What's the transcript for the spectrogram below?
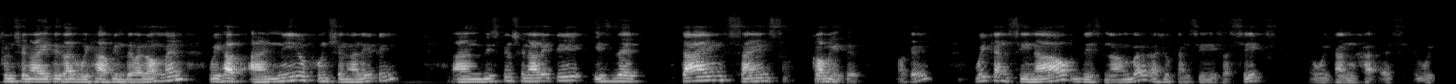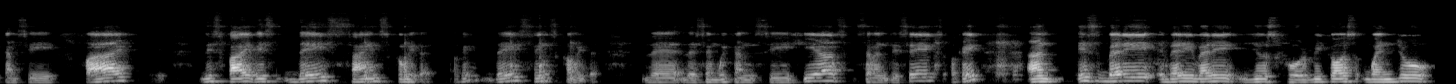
functionality that we have in development. We have a new functionality, and this functionality is the time signs committed. Okay, we can see now this number, as you can see, is a six. We can we can see five. This five is days signs committed. Okay, days since committed. the, the same we can see here, 76, okay? And it's very, very, very useful because when you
